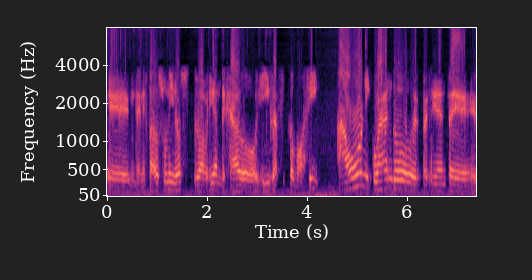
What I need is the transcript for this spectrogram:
eh, en Estados Unidos lo habrían dejado ir así como así aun y cuando el presidente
